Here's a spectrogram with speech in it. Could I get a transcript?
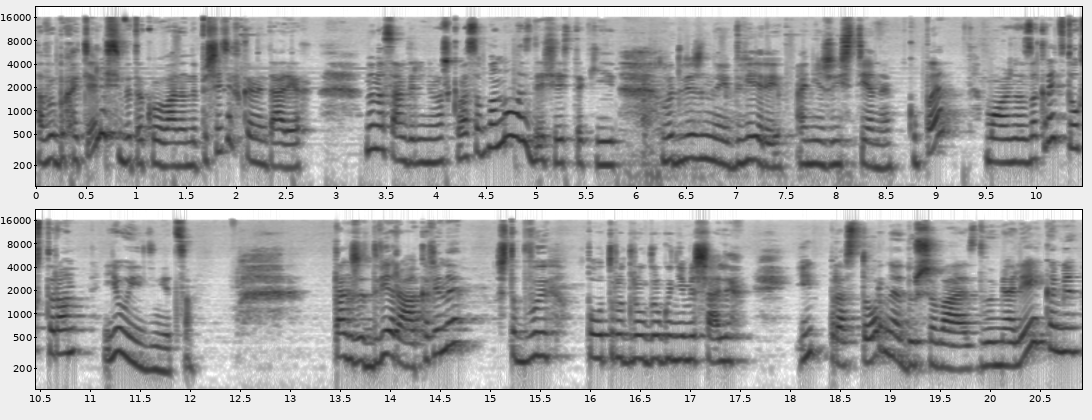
А вы бы хотели себе такую ванну? Напишите в комментариях. Ну, на самом деле, немножко вас обманула. Здесь есть такие выдвижные двери, они же и стены купе. Можно закрыть с двух сторон и уединиться. Также две раковины, чтобы вы по утру друг другу не мешали. И просторная душевая с двумя лейками.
